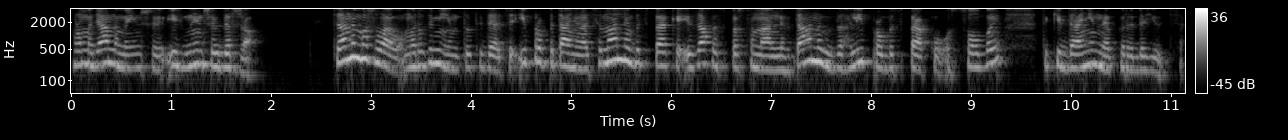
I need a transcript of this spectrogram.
громадянами інших, інших держав. Це неможливо. Ми розуміємо, тут йдеться і про питання національної безпеки, і захист персональних даних, взагалі про безпеку особи. Такі дані не передаються.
